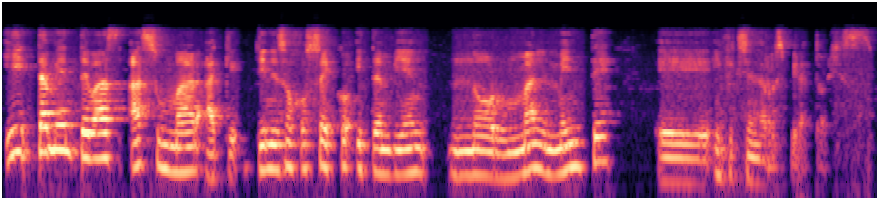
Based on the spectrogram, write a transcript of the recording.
Y también te vas a sumar a que tienes ojo seco y también normalmente eh, infecciones respiratorias.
